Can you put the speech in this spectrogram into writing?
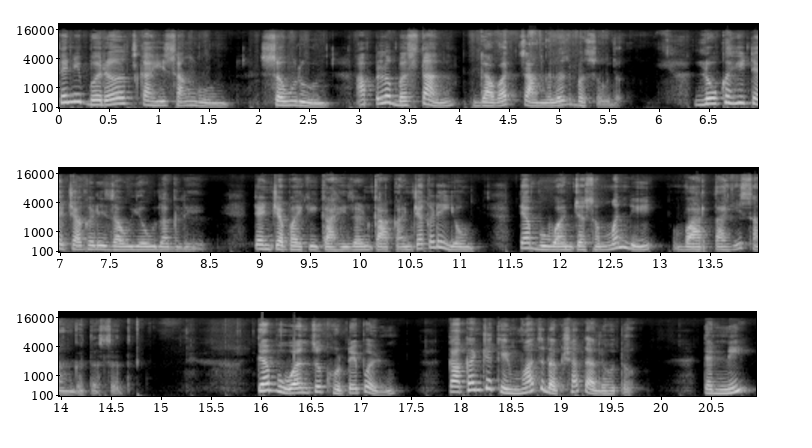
त्यांनी बरंच काही सांगून सवरून आपलं बस्तान गावात चांगलंच बसवलं. लोकही त्याच्याकडे जाऊ येऊ लागले. त्यांच्यापैकी काही जण काकांच्याकडे येऊन त्या बुवांच्या संबंधी वार्ताही सांगत असत. त्या बुवांचं खोटेपण काकांच्या केव्हाच लक्षात आलं होतं. त्यांनी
